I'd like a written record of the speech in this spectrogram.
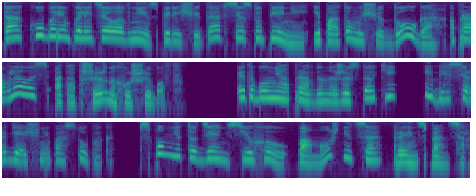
Та кубарем полетела вниз, пересчитав все ступени, и потом еще долго оправлялась от обширных ушибов. Это был неоправданно жестокий и бессердечный поступок. Вспомни тот день Сью Хоу, помощница Рейн Спенсер.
